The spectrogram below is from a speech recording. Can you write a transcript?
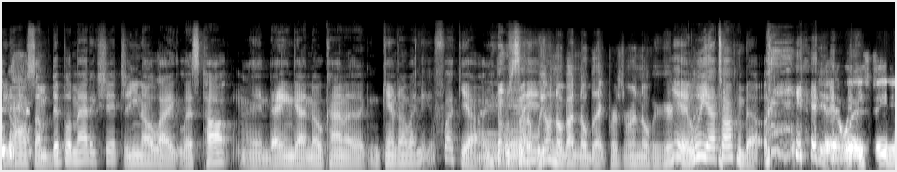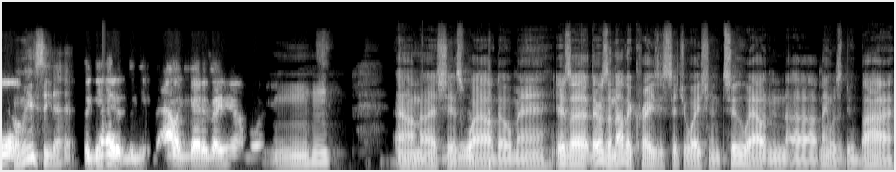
you know, on some diplomatic shit to, you know, like let's talk, and they ain't got no kind of Kim Jong like nigga, fuck y'all. You know what I'm saying? We don't know about no black person running over here. Yeah, who y'all talking about? yeah, we ain't see him. We didn't see that. The gator, the, the alligators ate him, boy. Mm-hmm. I don't know. That shit's mm-hmm. wild though, man. There's a there was another crazy situation too out in uh, I think it was Dubai.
